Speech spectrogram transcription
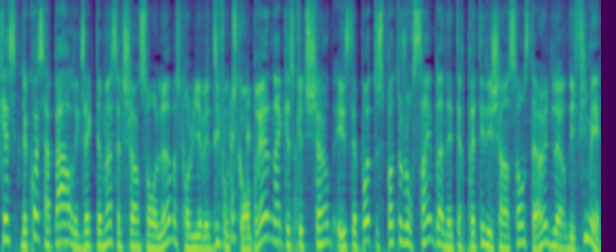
Qu'est-ce, de quoi ça parle exactement cette chanson-là? Parce qu'on lui avait dit, faut que tu comprennes, hein, qu'est-ce que tu chantes. Et c'était pas, c'est pas toujours simple d'interpréter des chansons. C'était un de leurs défis, mais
